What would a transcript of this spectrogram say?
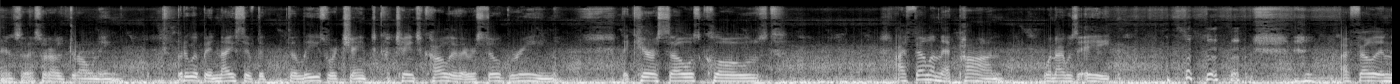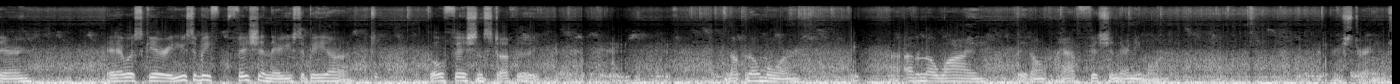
And so that's what I was droning. But it would have been nice if the, the leaves were changed changed color. They were still green. The carousel was closed. I fell in that pond when I was eight. I fell in there. It was scary. It used to be fish in there. It used to be uh, goldfish and stuff. No, no more. I, don't know why they don't have fish in there anymore. Very strange.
